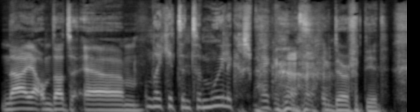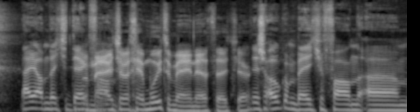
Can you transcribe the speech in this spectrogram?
nou ja, omdat ehm, Omdat je het een te moeilijk gesprek vindt. ik durf het niet. Nou ja, omdat je Bij denkt mij van, had je er geen moeite mee net, Tjerk. Het is ook een beetje van ehm,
